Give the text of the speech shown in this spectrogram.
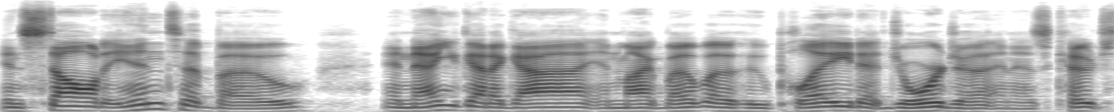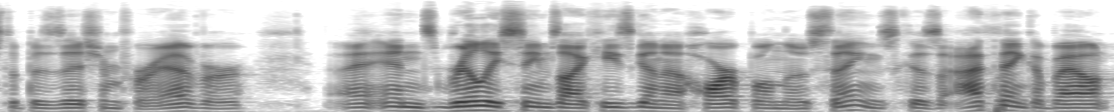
installed into Bo. And now you got a guy in Mike Bobo who played at Georgia and has coached the position forever, and really seems like he's going to harp on those things. Because I think about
